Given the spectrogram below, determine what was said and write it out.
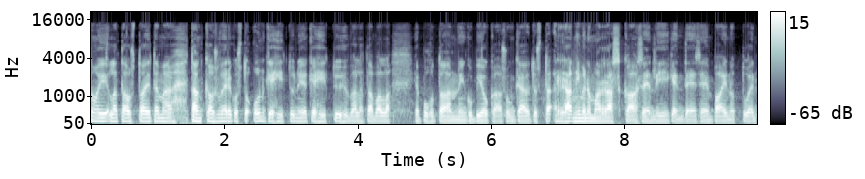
noi lataus tai tämä tankkausverkosto on kehittynyt ja kehittyy hyvällä tavalla ja puhutaan niin kuin biokaasun käytöstä ra, nimenomaan raskaaseen liikenteeseen painottuen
